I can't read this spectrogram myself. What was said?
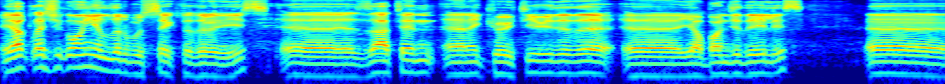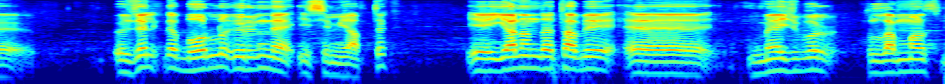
Yaklaşık 10 yıldır bu sektördeyiz. Ee, zaten yani Köy TV'de de e, yabancı değiliz. Ee, özellikle borlu ürünle isim yaptık. Ee, yanında tabii e, mecbur kullanması,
